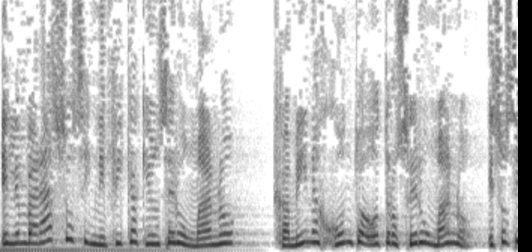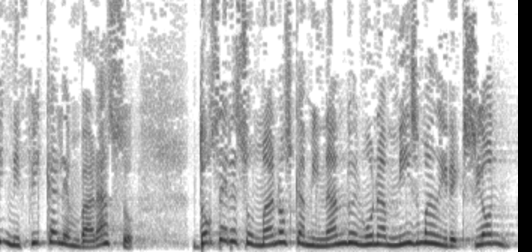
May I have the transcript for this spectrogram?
El embarazo significa que un ser humano camina junto a otro ser humano. Eso significa el embarazo. Dos seres humanos caminando en una misma dirección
